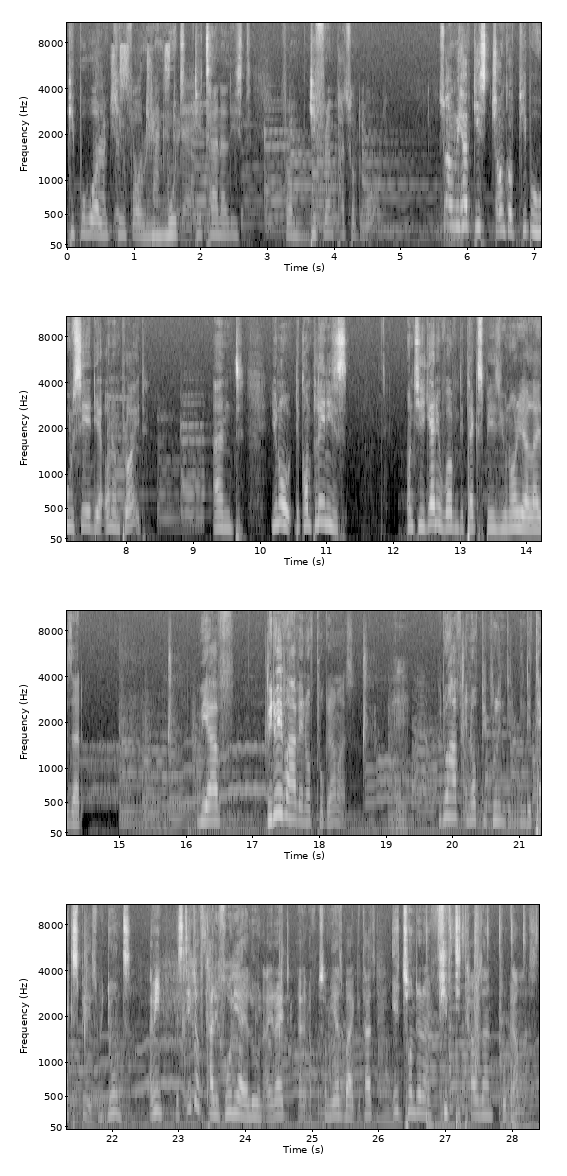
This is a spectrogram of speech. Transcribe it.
people who are looking for remote today. data analyst from different parts of the world. So and we have this chunk of people who say they're unemployed and you know the complaint is until you get involved in the tech space you not realize that we have we don't even have enough programmers. Hmm. we don't have enough people in the in the tech space. We don't. I mean the state of california alone i read uh, some years back it has 850000 programmers.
